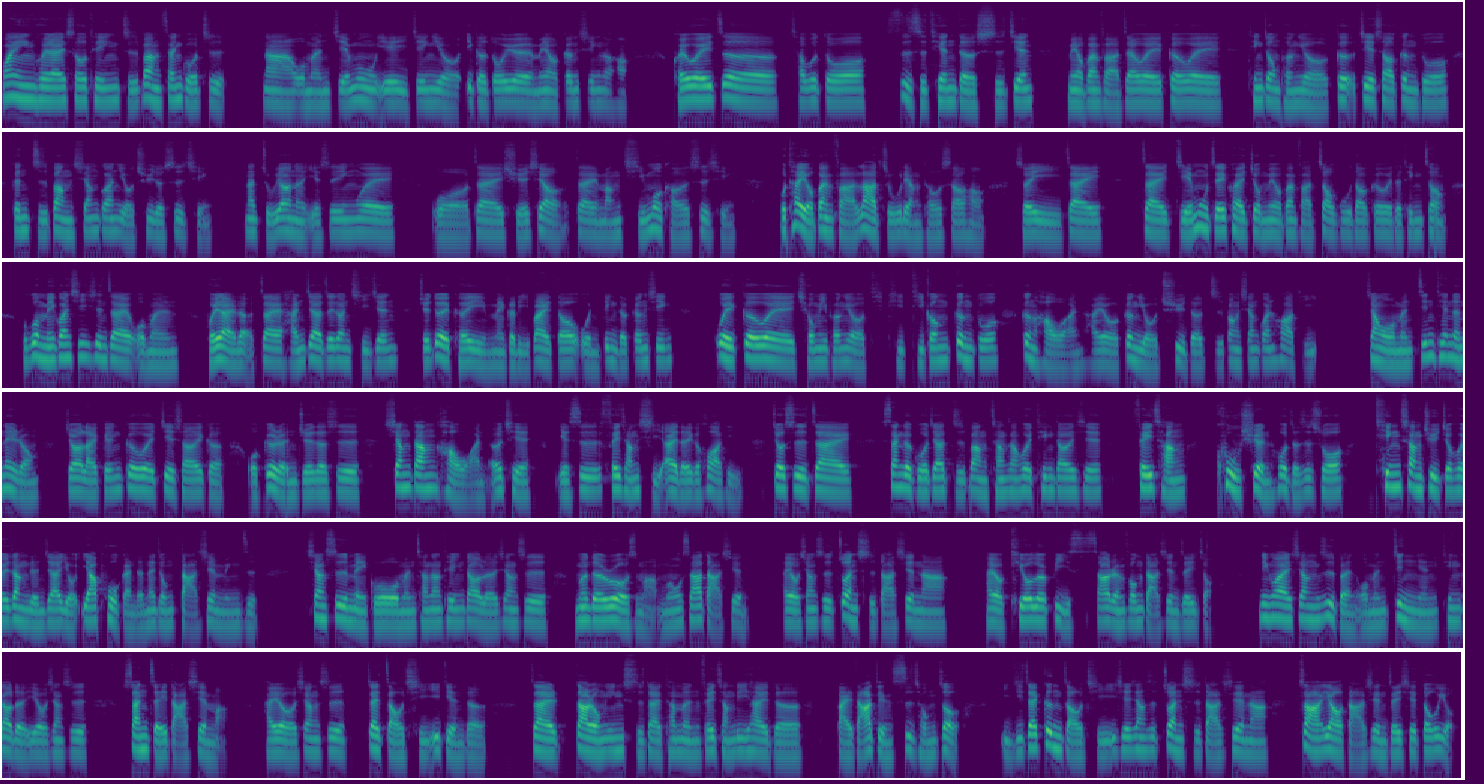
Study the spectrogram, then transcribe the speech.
欢迎回来收听《直棒三国志》。那我们节目也已经有一个多月没有更新了哈，暌违这差不多四十天的时间，没有办法再为各位听众朋友各介绍更多跟直棒相关有趣的事情。那主要呢，也是因为我在学校在忙期末考的事情，不太有办法蜡烛两头烧哈，所以在在节目这一块就没有办法照顾到各位的听众。不过没关系，现在我们回来了，在寒假这段期间，绝对可以每个礼拜都稳定的更新，为各位球迷朋友提提提供更多、更好玩，还有更有趣的职棒相关话题。像我们今天的内容，就要来跟各位介绍一个我个人觉得是相当好玩，而且也是非常喜爱的一个话题，就是在三个国家职棒常常会听到一些非常酷炫，或者是说。听上去就会让人家有压迫感的那种打线名字，像是美国我们常常听到的，像是 Murder Rose 嘛，谋杀打线，还有像是钻石打线呐，还有 Killer Bees 杀人蜂打线这一种。另外像日本，我们近年听到的也有像是山贼打线嘛，还有像是在早期一点的，在大荣英时代他们非常厉害的百打点四重奏，以及在更早期一些像是钻石打线啊。炸药打线这些都有，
